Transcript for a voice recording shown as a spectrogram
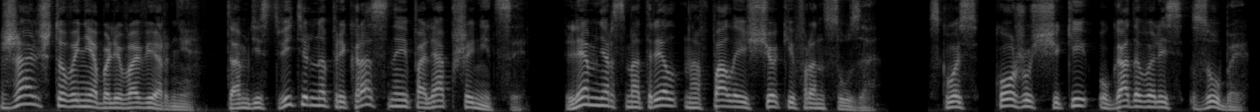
Жаль, что вы не были в Аверне. Там действительно прекрасные поля пшеницы. Лемнер смотрел на впалые щеки француза. Сквозь кожу щеки угадывались зубы.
